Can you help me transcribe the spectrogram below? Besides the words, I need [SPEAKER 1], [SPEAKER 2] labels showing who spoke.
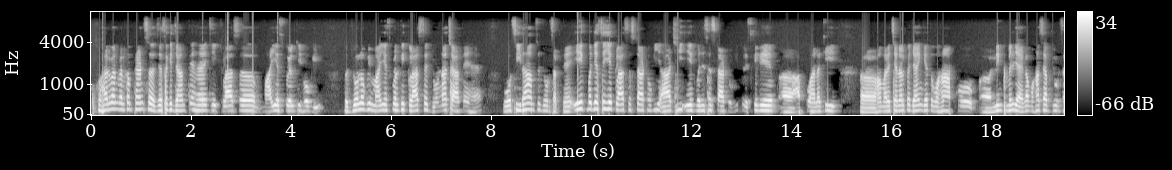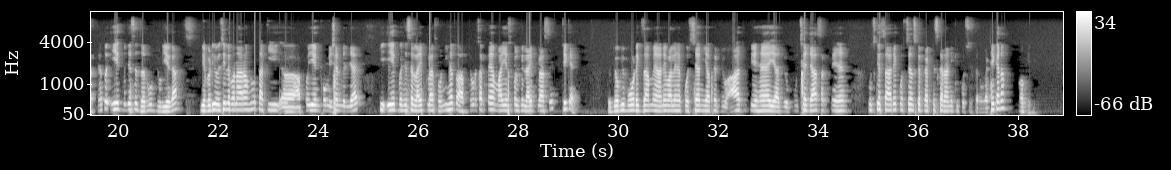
[SPEAKER 1] तो hello and welcome friends जैसा कि जानते हैं कि क्लास माई एसक्यूएल की होगी तो जो लोग भी माई एसक्यूएल की क्लास से जुड़ना चाहते हैं, वो सीधा हमसे जुड़ सकते हैं। एक बजे से ये क्लास स्टार्ट होगी, आज ही एक बजे से स्टार्ट होगी तो इसके लिए आपको हालाँकि हमारे चैनल पे जाएँगे तो वहाँ आपको लिंक मिल जाएगा, वहाँ से आप जुड़ सकते हैं। तो एक बजे से ज़रूर जुड़िएगा। ये वीडियो इसीलिए बना रहा हूँ ताकि आपको ये इन्फॉर्मेशन मिल जाए कि एक बजे से लाइव क्लास होनी है तो आप जुड़ सकते हैं माई एसक्यूएल की लाइव क्लास से, ठीक है? तो जो भी बोर्ड एग्ज़ाम में आने वाले हैं क्वेश्चन या फिर जो आ चुके हैं या जो पूछे जा सकते हैं, उसके सारे क्वेश्चंस के प्रैक्टिस कराने की कोशिश करूँगा, ठीक है ना? ओके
